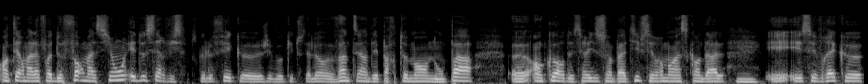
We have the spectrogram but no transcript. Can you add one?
en termes à la fois de formation et de services. Parce que le fait que j'évoquais tout à l'heure, 21 départements n'ont pas euh, encore de services de soins palliatifs, c'est vraiment un scandale. Mmh. Et, et c'est vrai que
